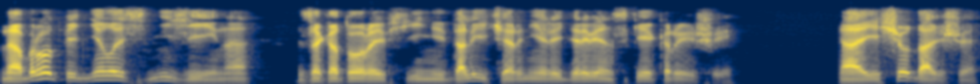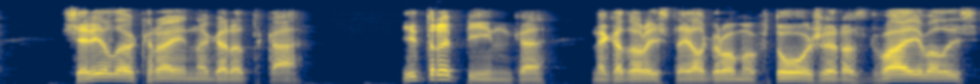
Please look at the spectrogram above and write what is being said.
наоборот, виднелась низина, за которой в синей дали чернели деревенские крыши. А еще дальше серела окраина городка. И тропинка, на которой стоял Громов, тоже раздваивалась,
